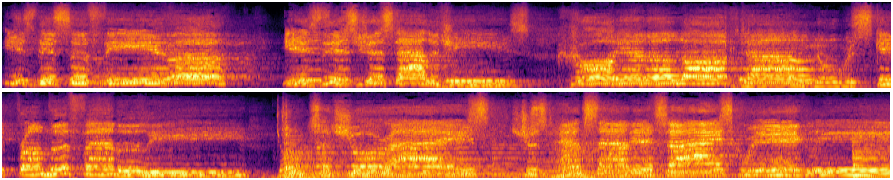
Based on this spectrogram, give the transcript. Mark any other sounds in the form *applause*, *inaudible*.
Is this a fever? Is this just allergies? Caught in a lockdown, no escape from the family. Don't touch your eyes, just hand sanitize quickly.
